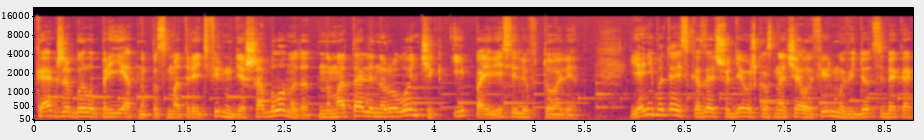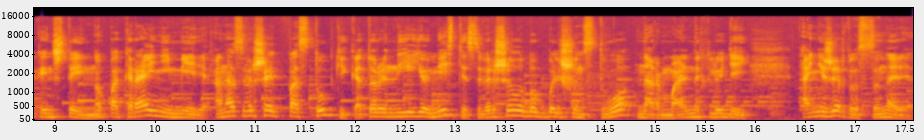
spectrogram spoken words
Как же было приятно посмотреть фильм, где шаблон этот намотали на рулончик и повесили в туалет. Я не пытаюсь сказать, что девушка с начала фильма ведет себя как Эйнштейн, но по крайней мере она совершает поступки, которые на ее месте совершило бы большинство нормальных людей, а не жертвы сценария.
